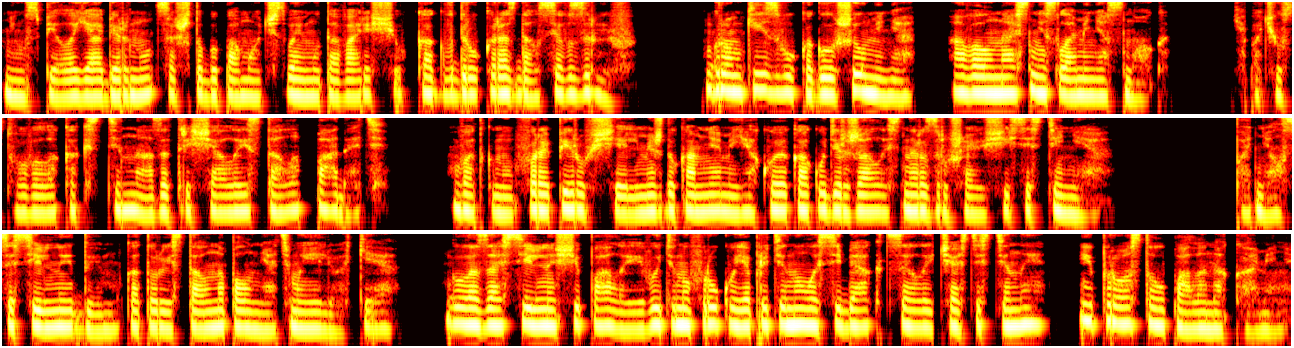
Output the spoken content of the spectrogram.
Не успела я обернуться, чтобы помочь своему товарищу, как вдруг раздался взрыв. Громкий звук оглушил меня, а волна снесла меня с ног. Я почувствовала, как стена затрещала и стала падать. Воткнув рапиру в щель между камнями, я кое-как удержалась на разрушающейся стене. Поднялся сильный дым, который стал наполнять мои легкие. Глаза сильно щипало, и, вытянув руку, я притянула себя к целой части стены и просто упала на камень.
